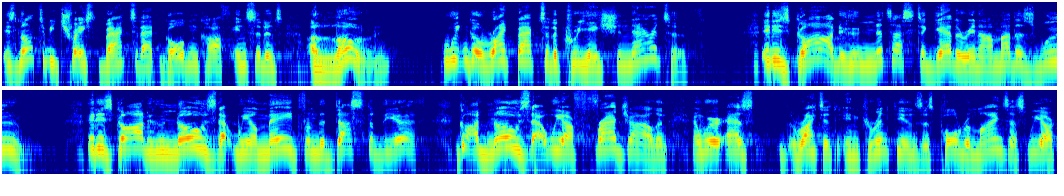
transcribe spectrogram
is not to be traced back to that golden calf incident alone, but we can go right back to the creation narrative. It is God who knit us together in our mother's womb. It is God who knows that we are made from the dust of the earth. God knows that we are fragile and, and we're, as right in Corinthians, as Paul reminds us, we are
